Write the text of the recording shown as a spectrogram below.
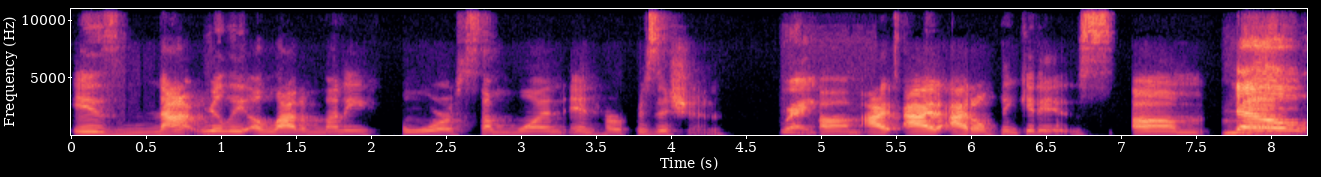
is not really a lot of money for someone in her position. Right. Um, I, I I don't think it is. Um, no,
